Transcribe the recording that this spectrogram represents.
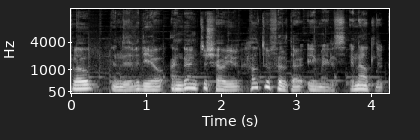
Hello, in this video I'm going to show you how to filter emails in Outlook.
